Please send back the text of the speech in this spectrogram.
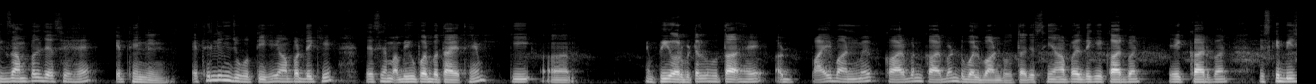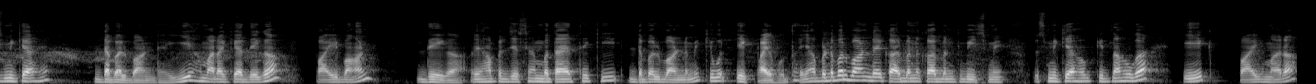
एग्ज़ाम्पल जैसे है एथेलिन एथेलिन जो होती है, यहाँ पर देखिए, जैसे हम अभी ऊपर बताए थे कि पी ऑर्बिटल होता है और पाई बांड में कार्बन कार्बन डबल बांड होता है। जैसे यहाँ पर देखिए कार्बन एक कार्बन इसके बीच में क्या है? डबल बांड है। ये हमारा क्या देगा? पाई बांड देगा। यहाँ पर जैसे हम बताए थे कि डबल बांड में केवल एक पाई होता है। यहाँ पर डबल बांड है कार्बन कार्बन के बीच में। तो इसमें क्या हो, कितना होगा? एक पाई हमारा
